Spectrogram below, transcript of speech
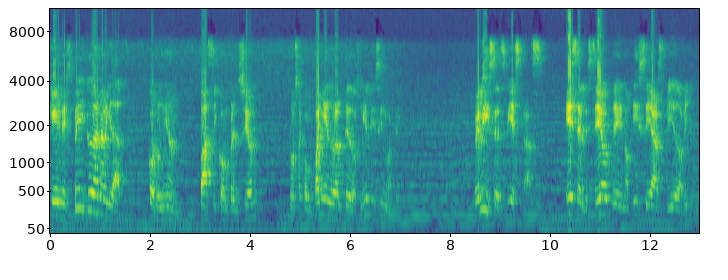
Que el espíritu de la Navidad, con unión, paz y comprensión, nos acompañe durante 2019. Felices fiestas. Es el deseo de Noticias Video Amigos.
